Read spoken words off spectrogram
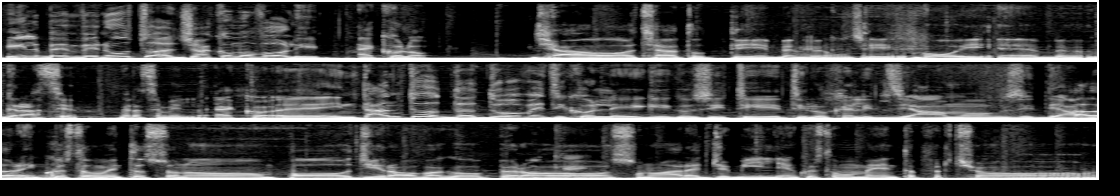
il benvenuto a Giacomo Voli. Eccolo. Ciao, ciao a tutti, benvenuti. Voi, eh, ben, grazie, grazie mille. Ecco, eh, intanto da dove ti colleghi così ti, ti localizziamo? Così diamo allora, in questo momento sono un po' girovago, però okay. sono a Reggio Emilia in questo momento, perciò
